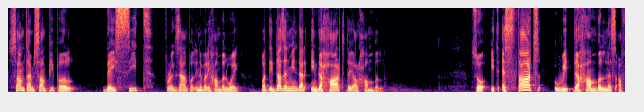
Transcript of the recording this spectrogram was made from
Sometimes some people they sit, for example, in a very humble way. But it doesn't mean that in the heart they are humble. So it starts with the humbleness of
